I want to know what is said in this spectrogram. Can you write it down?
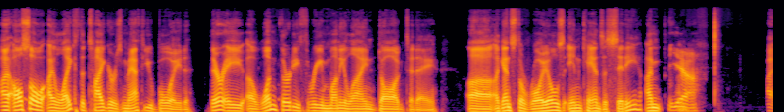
I also I like the Tigers. Matthew Boyd. They're a, a 133 money line dog today, uh, against the Royals in Kansas City. I'm Yeah. I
